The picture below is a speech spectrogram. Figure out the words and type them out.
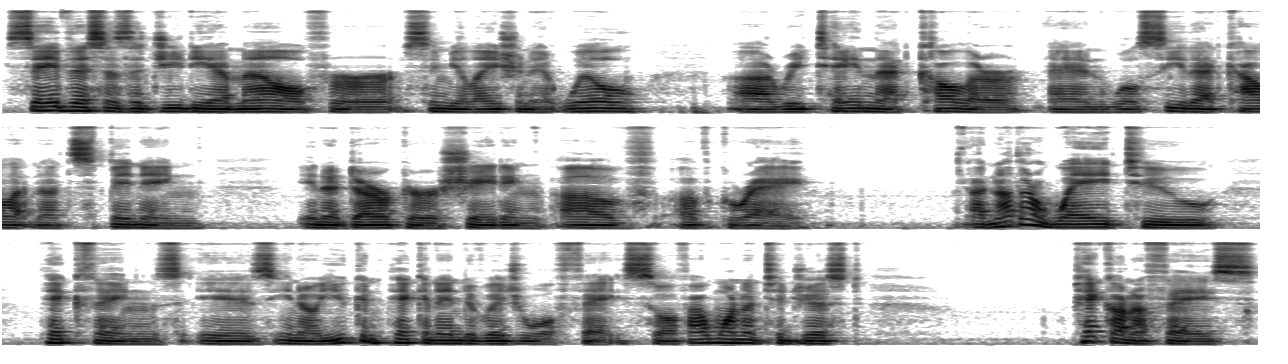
save this as a GDML for simulation, it will uh, retain that color and we'll see that collet nut spinning in a darker shading of, of gray. Another way to pick things is, you know, you can pick an individual face. So if I wanted to just pick on a face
